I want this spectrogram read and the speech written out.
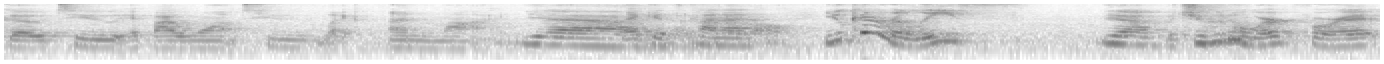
go to if I want to like unwind. Yeah. Like it's kind of you can release, Yeah. but you're gonna work for it.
